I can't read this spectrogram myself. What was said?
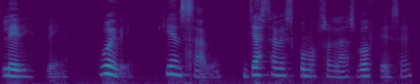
le dice, puede, quién sabe, ya sabes cómo son las voces, ¿eh?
